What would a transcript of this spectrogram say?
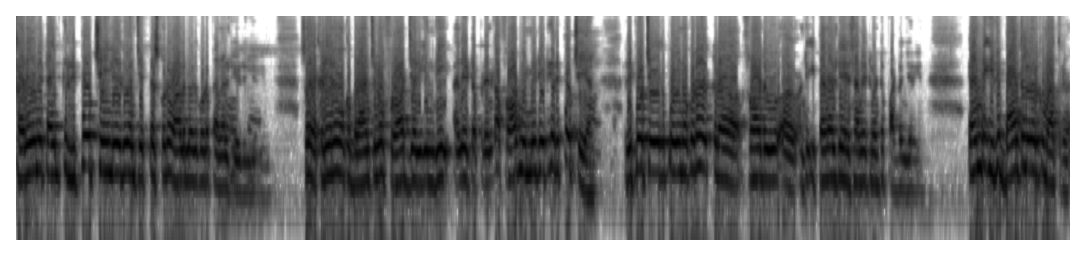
సరైన టైంకి రిపోర్ట్ చేయలేదు అని చెప్పేసి కూడా వాళ్ళ మీద కూడా పెనాల్టీ వేయడం జరిగింది. సో ఎక్కడైనా ఒక బ్రాంచ్లో ఫ్రాడ్ జరిగింది అనేటప్పుడు ఏంటంటే ఆ ఫ్రాడ్ ఇమీడియట్గా రిపోర్ట్ చేయాలి. రిపోర్ట్ చేయకపోయినా కూడా ఇక్కడ ఫ్రాడ్ అంటే ఈ పెనాల్టీస్ అనేటువంటి పడడం జరిగింది. అండ్ ఇది బ్యాంకుల వరకు మాత్రమే.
